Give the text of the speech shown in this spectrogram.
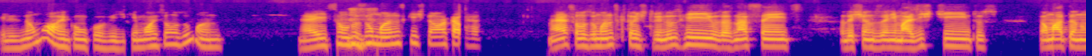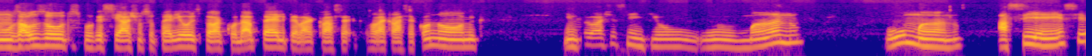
Eles não morrem com o Covid, quem morre são os humanos, né? E são os uhum. humanos que estão acabando, né? São os humanos que estão destruindo os rios, as nascentes, estão deixando os animais extintos estão matando uns aos outros porque se acham superiores pela cor da pele, pela classe, pela classe econômica. Então eu acho assim que o, o humano, o humano, a ciência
